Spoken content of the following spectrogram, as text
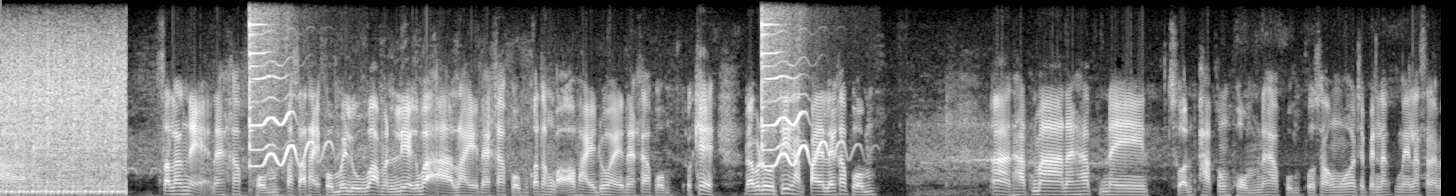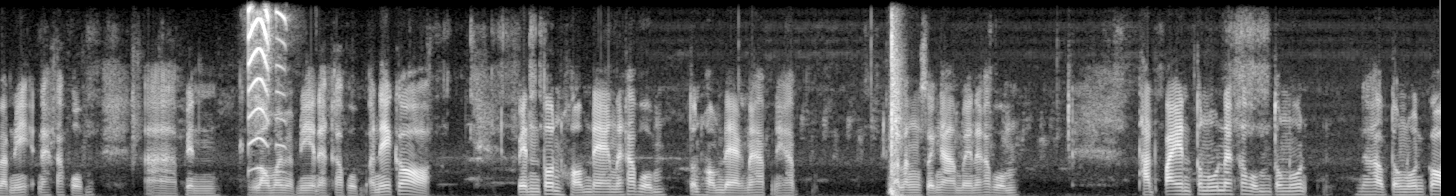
อ่าสะระแหน่นะครับ ผมภาษาไทยผมไม่รู้ว่ามันเรียกว่าอะไรนะครับ ผมก็ต้องขออภัยด้วยนะครับ ผมโอเค เรามาดูที่ถัดไปเลยครับผมอ่าถัดมานะครับใน สวนผักของผมนะครับ ผมโปรซองก็จะเป็นในลักษณะแบบนี้นะครับ ผมอ่าเป็นลองมาแบบนี้นะครับ ผม อันนี้ก็เป็นต้นหอมแดงนะครับ ผมต้นหอมแดงนะครับนี่ครับกำลังสวยงามเลยนะครับ ผม ถัดไปตรงนู้นนะครับผมตรงนู้นนะครับ ตรงนู้นก็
